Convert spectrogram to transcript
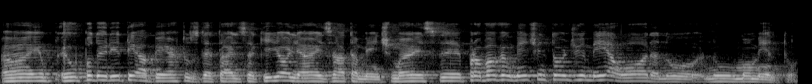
Ah, eu, eu, poderia ter aberto os detalhes aqui e olhar exatamente, mas é, provavelmente em torno de meia hora no, no momento.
